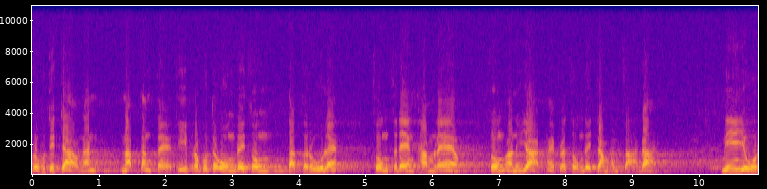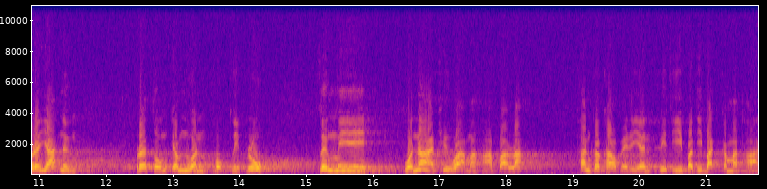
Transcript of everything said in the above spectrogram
พระพุทธเจ้านั้นนับตั้งแต่ที่พระพุทธองค์ได้ทรงตรัสรู้และทรงแสดงธรรมแล้ว ทรงอนุญาตให้พระสงฆ์ได้จำพรรษาได้ มีอยู่ระยะหนึ่ง พระสงฆ์จำนวนหกสิบรูป ซึ่งมี หัวหน้าชื่อว่ามหาปาละท่านก็เข้าไปเรียนวิธีปฏิบัติกรรมฐาน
